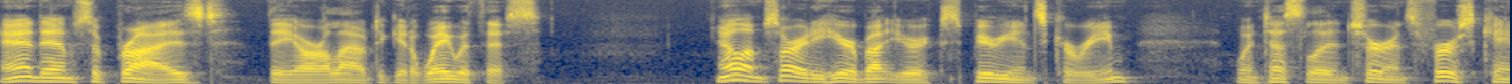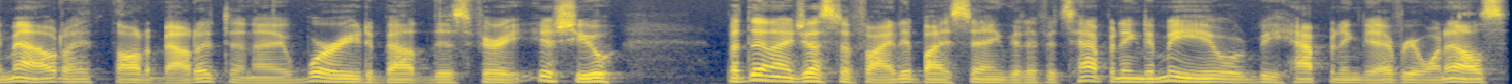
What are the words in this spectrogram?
and am surprised they are allowed to get away with this. Well, I'm sorry to hear about your experience, Kareem. When Tesla insurance first came out, I thought about it and I worried about this very issue, but then I justified it by saying that if it's happening to me, it would be happening to everyone else,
